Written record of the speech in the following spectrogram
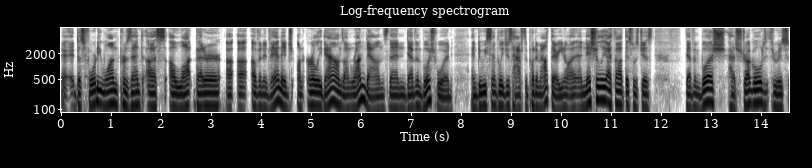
does 41 present us a lot better uh, uh, of an advantage on early downs, on run downs than Devin Bush would? And do we simply just have to put him out there? You know, initially I thought this was just Devin Bush has struggled through his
